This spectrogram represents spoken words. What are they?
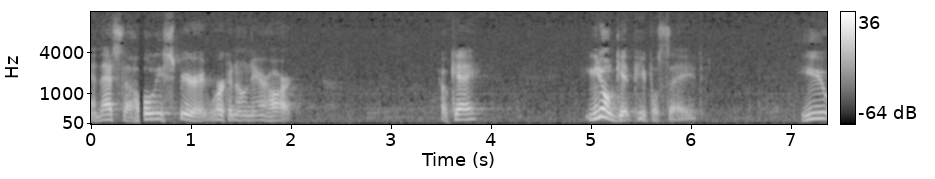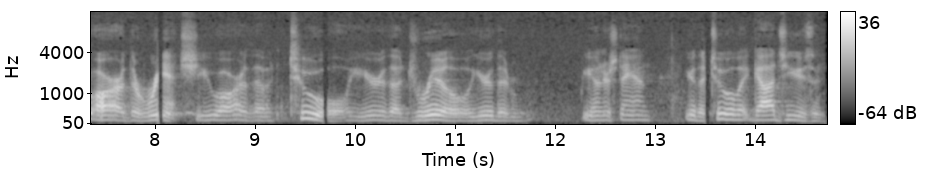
And that's the Holy Spirit working on their heart. Okay? You don't get people saved. You are the wrench. You are the tool. You're the drill. You're the, you understand? You're the tool that God's using.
